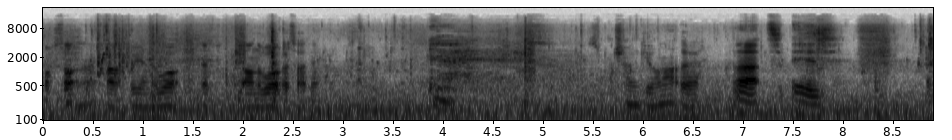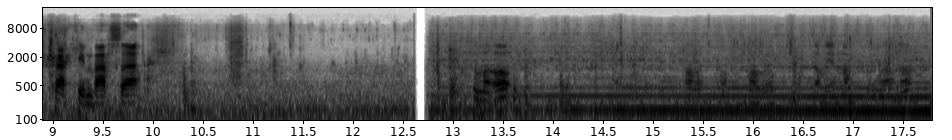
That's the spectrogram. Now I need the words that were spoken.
What's that? there? Halfway on the water, on the water side there. Some chunky one out there. That is a cracking bass. That. Come on up. Oh, it's got- probably. That'll be a mackerel, that, no?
